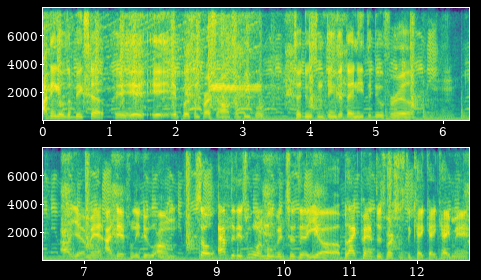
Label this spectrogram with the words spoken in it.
I think it was a big step. It it, it, it put some pressure on some people to do some things that they need to do for real. Oh yeah, man, I definitely do. Um, so after this, we want to move into the uh, Black Panthers versus the KKK, man.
